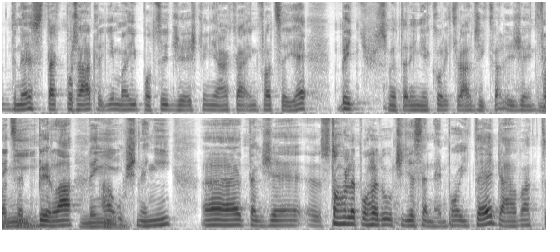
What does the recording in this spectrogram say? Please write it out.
dnes, tak pořád lidi mají pocit, že ještě nějaká inflace je. Byť jsme tady několikrát říkali, že inflace není. byla není. a už není. Eh, takže z tohohle pohledu určitě se nebojte dávat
